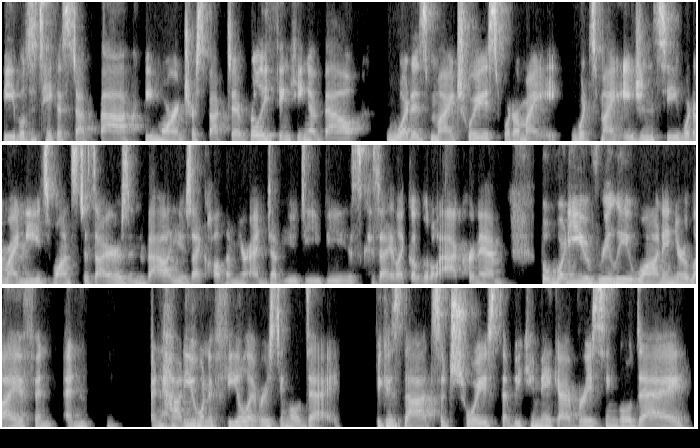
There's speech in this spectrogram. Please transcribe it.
be able to take a step back, be more introspective, really thinking about what is my choice what are my what's my agency what are my needs wants desires and values? I call them your nwdvs because i like a little acronym. But what do you really want in your life? And and and how do you want to feel every single day because that's a choice that we can make every single day.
